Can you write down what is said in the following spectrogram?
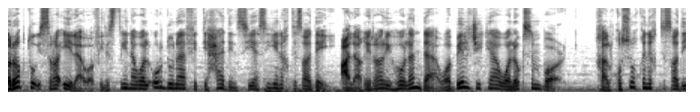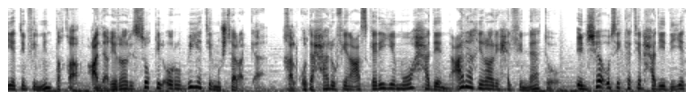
ربط إسرائيل وفلسطين والأردن في اتحاد سياسي اقتصادي على غرار هولندا وبلجيكا ولوكسمبورغ. خلق سوق اقتصادية في المنطقة على غرار السوق الأوروبية المشتركة خلق تحالف عسكري موحد على غرار حلف الناتو. إنشاء سكة حديدية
